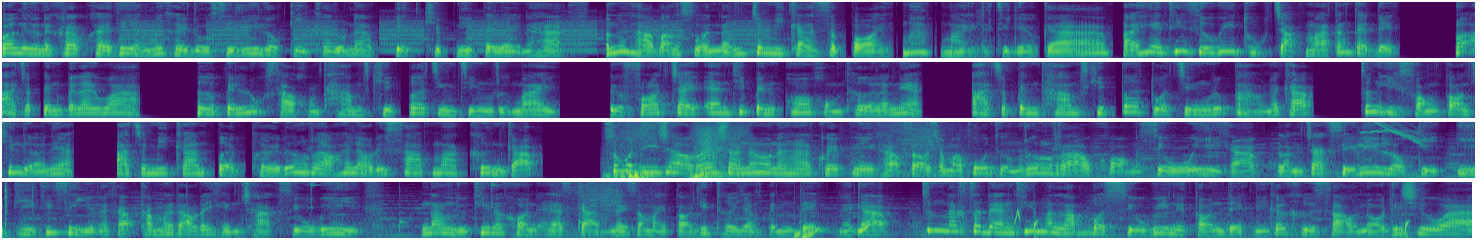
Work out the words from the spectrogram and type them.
ก่อนอื่นนะครับใครที่ยังไม่เคยดูซีรีส์โลกิการุณาปิดคลิปนี้ไปเลยนะฮะเพราะเนื้อหาบางส่วนนั้นจะมีการสปอยมากมายเลยทีเดียวครับสาเหตุที่ซิลวี่ถูกจับมาตั้งแต่เด็ก เพราะอาจจะเป็นไปได้ว่าเธอเป็นลูกสาวของ Time Skipper จริง ๆ หรือไม่ หรือฟรอสไจแอนที่เป็นพ่อของเธอนั้นเนี่ยอาจจะเป็น Time Skipper ตัวจริงหรือเปล่านะครับ ซึ่งอีก 2 ตอนที่เหลือเนี่ยอาจจะมีการเปิดเผยเรื่องราวให้เราได้ทราบมากขึ้นครับ สวัสดีชาวของชาแนลนะฮะคลิปนี้ครับ เราจะมาพูดถึงเรื่องราวของซิลวี่ครับ หลังจากซีรีส์โลกิ EP ที่ 4 นะครับทำให้เราได้เห็นฉากซิลวี่นั่งอยู่ที่นครแอสการ์ดในสมัยตอนที่เธอยังเป็นเด็กนะครับ ซึ่งนักแสดงที่มารับบทซิลวี่ในตอนเด็กนี้ก็คือสาวน้อยที่ชื่อว่า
